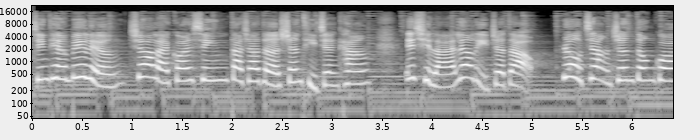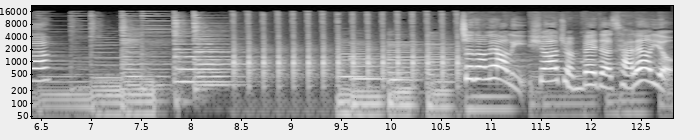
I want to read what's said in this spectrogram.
今天 B 零就要来关心大家的身体健康，一起来料理这道肉酱蒸冬瓜。这道料理需要准备的材料有：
